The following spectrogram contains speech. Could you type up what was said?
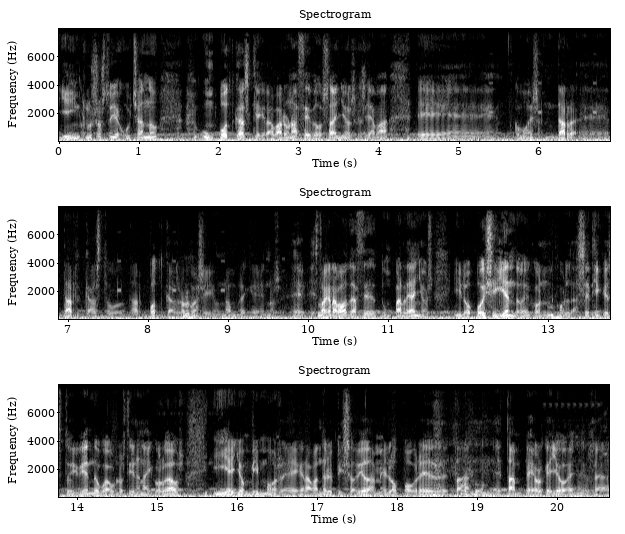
Y incluso estoy escuchando un podcast que grabaron hace dos años que se llama eh, ¿cómo es? Dark, eh, Darkcast o Dark Podcast o algo así, un nombre que no sé. Eh, está grabado de hace un par de años y lo voy siguiendo eh, con, con, la serie que estoy viendo, pues aún los tienen ahí colgados y ellos mismos eh, grabando el episodio, también los pobres están, están peor que yo, ¿eh? O sea,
